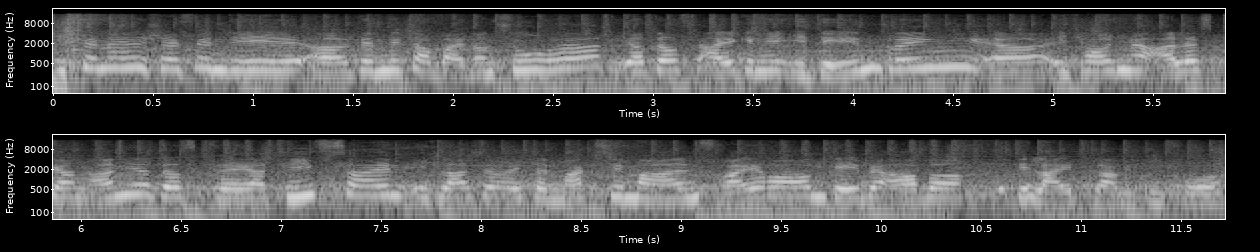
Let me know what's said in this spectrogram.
Ich bin eine Chefin, die äh, den Mitarbeitern zuhört. Ihr dürft eigene Ideen bringen. Äh, ich höre mir alles gern an. Ihr dürft kreativ sein. Ich lasse euch den maximalen Freiraum, gebe aber die Leitplanken vor.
